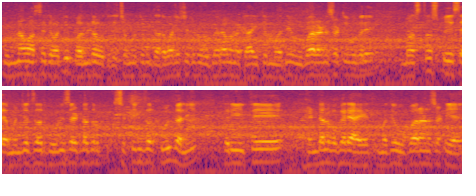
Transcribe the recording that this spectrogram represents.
पुन्हा वाजते तेव्हा ती बंद होते. त्याच्यामुळे तुम्ही दरवाजाच्या इकडे उभे राहू नका. इथे मध्ये उभा राहण्यासाठी वगैरे मस्त स्पेस आहे. म्हणजे जर दोन्ही साईडला जर सिटिंग जर फुल झाली तरी इथे हँडल वगैरे आहेत. मध्ये उभं राहण्यासाठी आहे.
